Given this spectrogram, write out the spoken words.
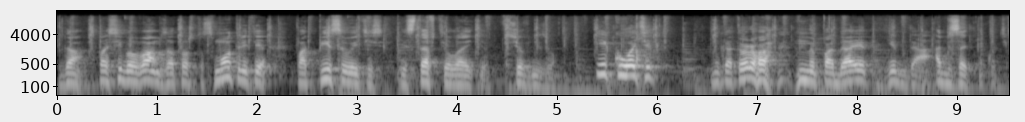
Да, спасибо вам за то, что смотрите. Подписывайтесь и ставьте лайки. Все внизу. И котик, на которого нападает еда. Обязательно котик.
